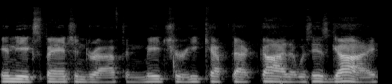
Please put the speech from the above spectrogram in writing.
in the expansion draft and made sure he kept that guy that was his guy.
